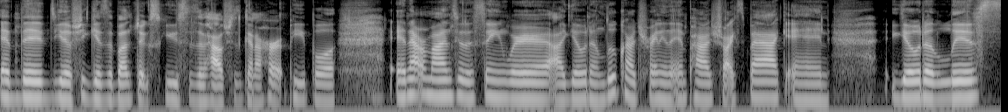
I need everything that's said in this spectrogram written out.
and then you know she gives a bunch of excuses of how she's gonna hurt people, and that reminds me of the scene where uh, Yoda and Luke are training the Empire Strikes Back, and Yoda lifts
